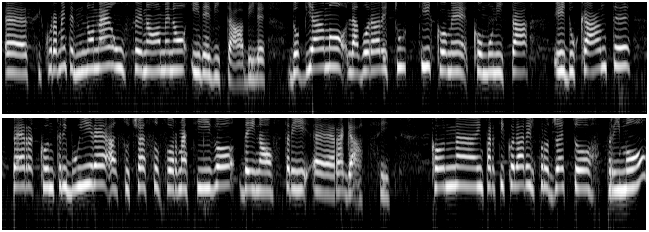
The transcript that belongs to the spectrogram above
eh, sicuramente non è un fenomeno inevitabile, dobbiamo lavorare tutti come comunità educante per contribuire al successo formativo dei nostri eh, ragazzi. Con eh, in particolare il progetto Primo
